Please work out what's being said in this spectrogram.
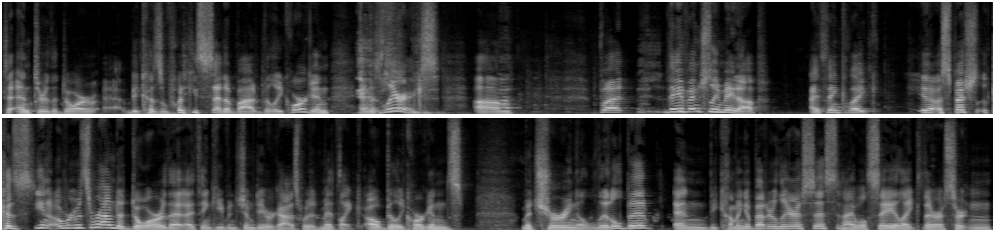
to enter the door because of what he said about Billy Corgan and his lyrics. Um, but they eventually made up. I think like you know, especially because you know it was around Adore that I think even Jim DeRogatis would admit, like, oh, Billy Corgan's maturing a little bit and becoming a better lyricist. And I will say, like, there are certain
